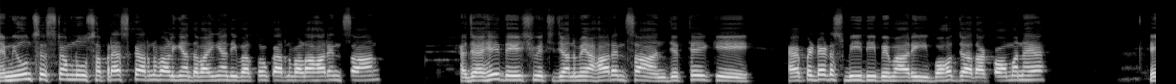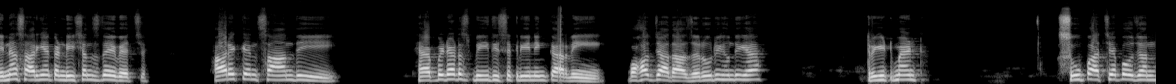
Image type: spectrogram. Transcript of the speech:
ਇਮਿਊਨ ਸਿਸਟਮ ਨੂੰ ਸਪਰੈਸ ਕਰਨ ਵਾਲੀਆਂ ਦਵਾਈਆਂ ਦੀ ਵਰਤੋਂ ਕਰਨ ਵਾਲਾ ਹਰ ਇਨਸਾਨ, ਅਜਿਹੇ ਦੇਸ਼ ਵਿੱਚ ਜਨਮਿਆ ਹਰ ਇਨਸਾਨ ਜਿੱਥੇ ਕਿ ਹੈਪੇਟਾਈਟਸ ਬੀ ਦੀ ਬਿਮਾਰੀ ਬਹੁਤ ਜ਼ਿਆਦਾ ਕਾਮਨ ਹੈ। ਇਹਨਾਂ ਸਾਰੀਆਂ ਕੰਡੀਸ਼ਨਸ ਦੇ ਵਿੱਚ ਹਰ ਇੱਕ ਇਨਸਾਨ ਦੀ ਹੈਪੇਟਾਈਟਸ ਬੀ ਦੀ ਸਕਰੀਨਿੰਗ ਕਰਨੀ ਬਹੁਤ ਜ਼ਿਆਦਾ ਜ਼ਰੂਰੀ ਹੁੰਦੀ ਹੈ। ਟ੍ਰੀਟਮੈਂਟ ਸੁਪਾਚੇ ਭੋਜਨ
